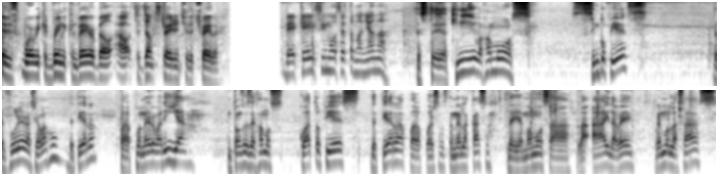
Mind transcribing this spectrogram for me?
is where we could bring the conveyor belt out to dump straight into the trailer. ¿De qué hicimos esta mañana? Este, aquí bajamos cinco pies del footer hacia abajo de tierra para poner varilla. Entonces dejamos cuatro pies de tierra para poder sostener la casa. Le llamamos a la A y la B. Ponemos las A's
